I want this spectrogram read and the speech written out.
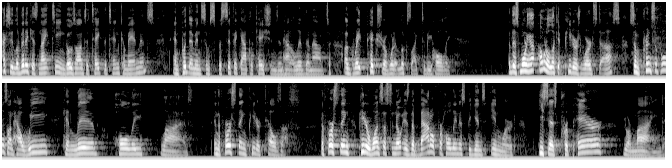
Actually, Leviticus 19 goes on to take the Ten Commandments and put them in some specific applications and how to live them out. It's a, a, great picture of what it looks like to be holy. But this morning, I, I want to look at Peter's words to us, some principles on how we can live holy lives. And the first thing Peter tells us the first thing Peter wants us to know is the battle for holiness begins inward. He says, Prepare your mind.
